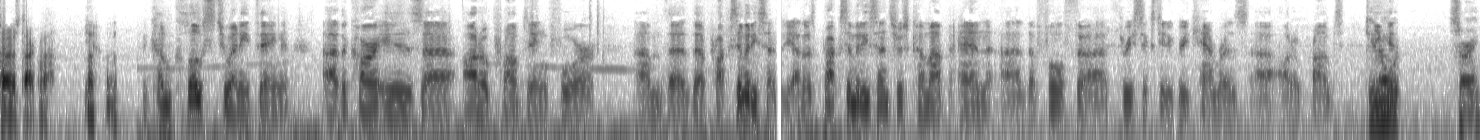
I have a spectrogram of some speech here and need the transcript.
what I was talking about. Yeah. we come close to anything, uh, the car is uh, auto prompting for um, the the proximity sensor. Yeah, those proximity sensors come up, and uh, the full th- uh, 360 degree cameras uh, auto prompt. Do you know can, what? Sorry.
